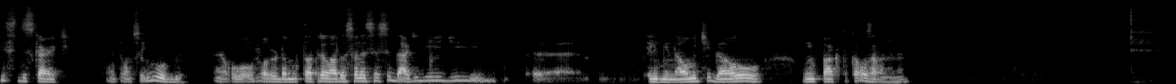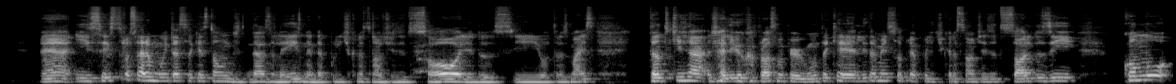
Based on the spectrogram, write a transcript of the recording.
desse descarte. Então, sem dúvida, né, o, valor da multa está atrelado a essa necessidade de, de é, eliminar ou mitigar o, o impacto causado, né? É, e vocês trouxeram muito essa questão das leis, né, da Política Nacional de Resíduos Sólidos e outras mais, tanto que já, já liga com a próxima pergunta, que é literalmente sobre a Política Nacional de Resíduos Sólidos e como,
